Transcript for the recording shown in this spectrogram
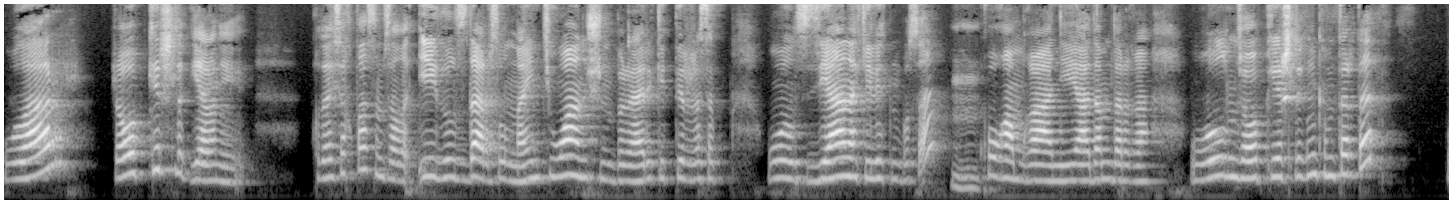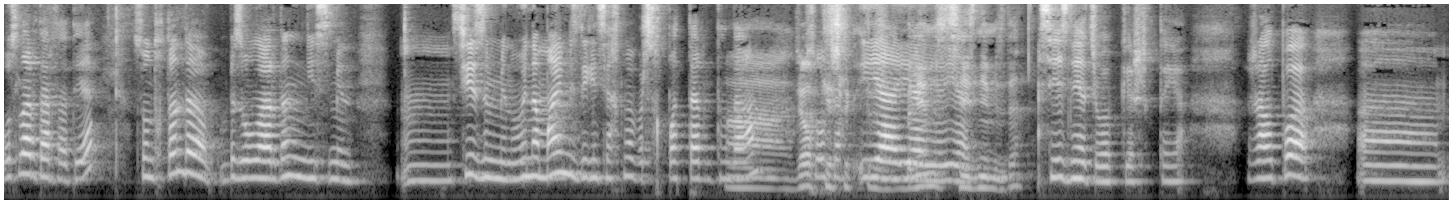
олар жауапкершілік яғни құдай сақтасын мысалға иглздар сол найнти уан үшін бір әрекеттер жасап ол зиян әкелетін болса қоғамға не адамдарға оның жауапкершілігін кім тартады? Осылар тартады иә? Сондықтан да біз олардың несімен м сезіммен ойнамаймыз деген сияқты ма бір сұхбаттарын тыңдағанмын жауапкершілікті иә иә иә сезінеміз да сезінеді жауапкершілікті иә. Жалпы ыыы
